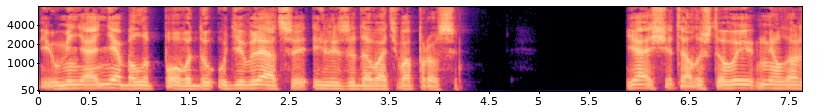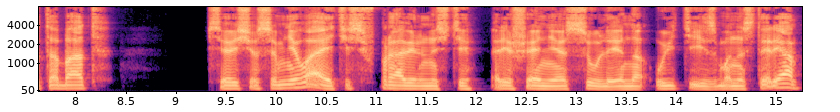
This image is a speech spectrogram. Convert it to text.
и у меня не было поводу удивляться или задавать вопросы. Я считала, что вы, милорд Аббат, все еще сомневаетесь в правильности решения Сулиена уйти из монастыря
